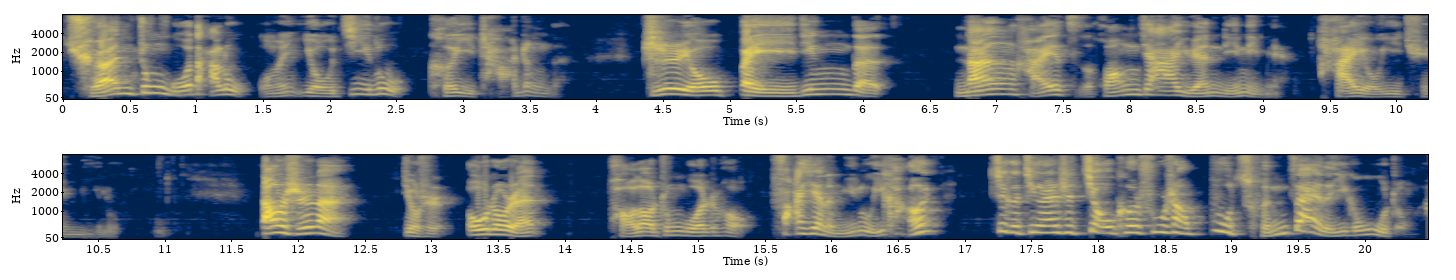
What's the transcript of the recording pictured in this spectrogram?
全中国大陆我们有记录可以查证的，只有北京的。南海子皇家园林里面还有一群麋鹿。当时呢，就是欧洲人跑到中国之后，发现了麋鹿，一看，哎，这个竟然是教科书上不存在的一个物种啊！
